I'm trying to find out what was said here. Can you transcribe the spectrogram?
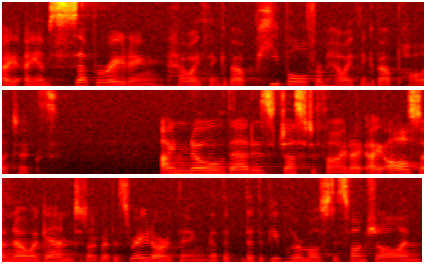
I, I, am separating how I think about people from how I think about politics. I know that is justified. I, I also know, again, to talk about this radar thing, that the, that the people who are most dysfunctional and,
